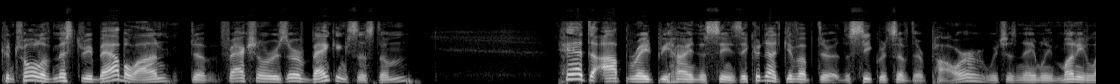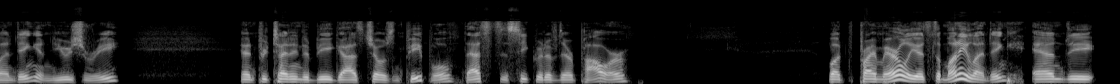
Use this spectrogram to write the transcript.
control of Mystery Babylon, the fractional reserve banking system, had to operate behind the scenes. They could not give up their, the secrets of their power, which is namely money lending and usury and pretending to be God's chosen people. That's the secret of their power. But primarily it's the money lending and the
